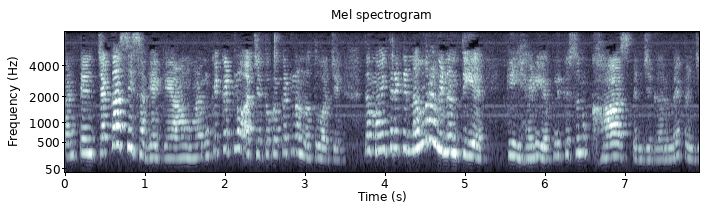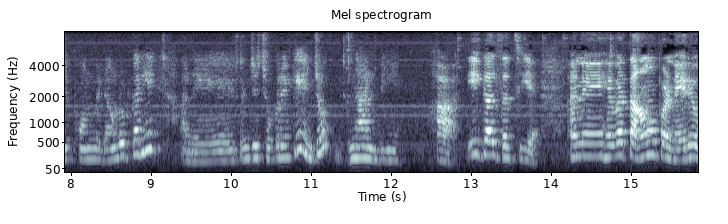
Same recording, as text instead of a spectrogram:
કન્ટેન્ટ ચકાસી શકે કે આ હું હું કે કેટલો અચે તો કે કેટલો નતો અચે તો મારી તરફ કે નમ્ર વિનંતી है कि हेड़ी एप्लीकेशन નું ખાસ पंहिंजे घर में पंहिंजे फोन में डाउनलोड करिए અને पंहिंजे छोकिरे खे इन जो જ્ઞાન ॾिए હા ઈ ॻाल्हि सची आहे અને હેવા त आऊं પણ नेरियो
